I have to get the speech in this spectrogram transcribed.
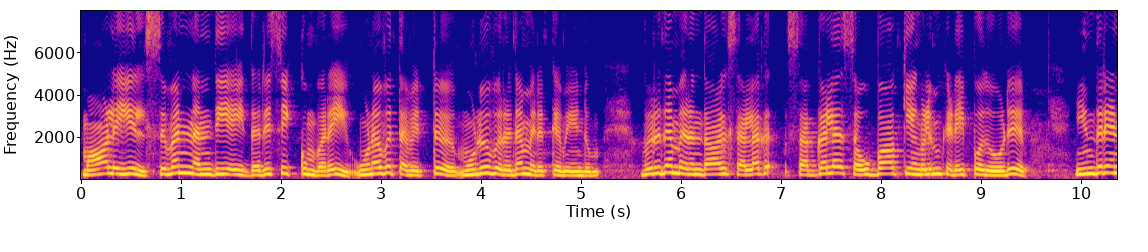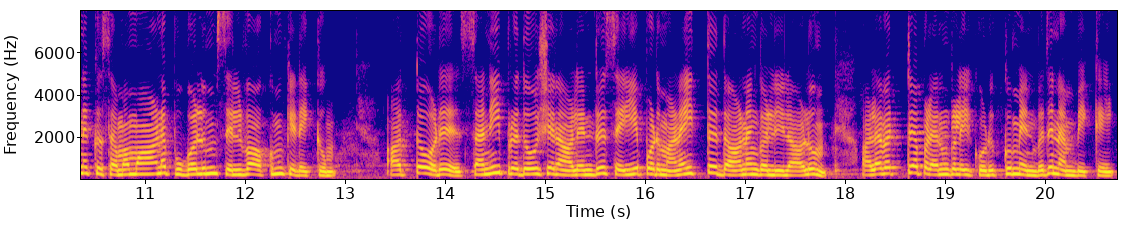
மாலையில் சிவன் நந்தியை தரிசிக்கும் வரை உணவு தவிர்த்து முழு விரதம் இருக்க வேண்டும். விரதம் இருந்தால் சலக சகல சௌபாக்கியங்களும் கிடைப்பதோடு இந்திரனுக்கு சமமான புகழும் செல்வாக்கும் கிடைக்கும். அத்தோடு சனி பிரதோஷ நாளன்று செய்யப்படும் அனைத்து தானங்களிலாலும் அளவற்ற பலன்களை கொடுக்கும் என்பது நம்பிக்கை.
